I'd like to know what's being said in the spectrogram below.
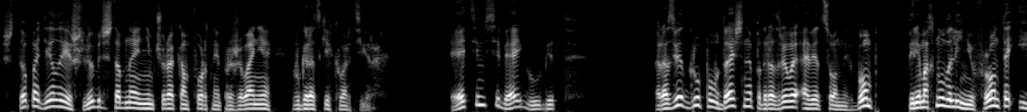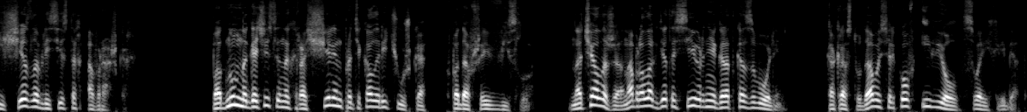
Что поделаешь, любит штабная немчура комфортное проживание в городских квартирах. Этим себя и губит. Разведгруппа удачно под разрывы авиационных бомб перемахнула линию фронта и исчезла в лесистых овражках. По дну многочисленных расщелин протекала речушка, впадавшая в Вислу. Начало же она брала где-то севернее городка Зволень. Как раз туда Васильков и вел своих ребят.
